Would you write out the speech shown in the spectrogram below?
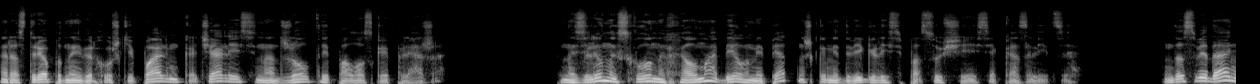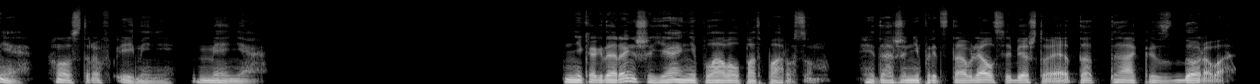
Растрепанные верхушки пальм качались над желтой полоской пляжа. На зеленых склонах холма белыми пятнышками двигались пасущиеся козлицы. До свидания, остров имени меня. Никогда раньше я не плавал под парусом и даже не представлял себе, что это так здорово.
